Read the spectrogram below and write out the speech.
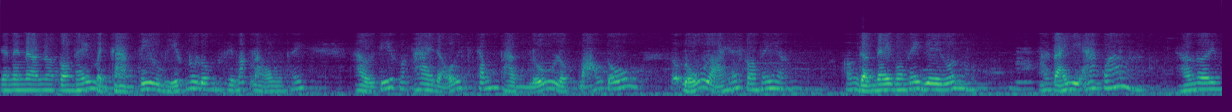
Cho nên nó, con thấy mình càng tiêu diệt nó luôn thì bắt đầu mình thấy thời tiết nó thay đổi sóng thần lũ lụt bão tố nó đủ loại hết con thấy không? Con gần đây con thấy ghê quá không? À, tại vì ác quá mà. Trời ơi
